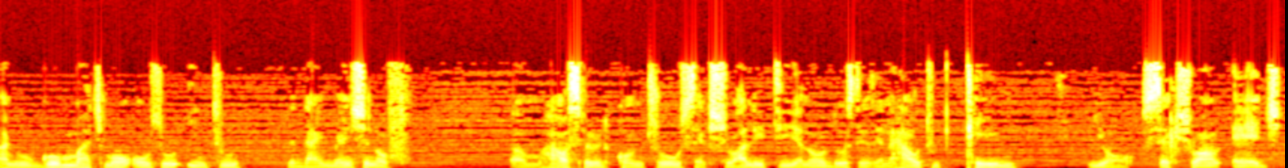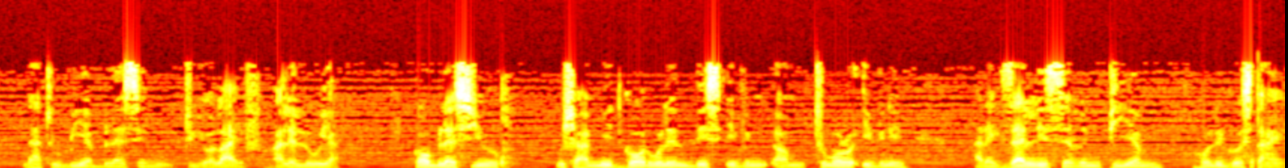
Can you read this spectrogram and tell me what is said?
and we'll go much more also into the dimension of um, how spirit controls sexuality and all those things, and how to tame your sexual edge that will be a blessing to your life. Hallelujah. God bless you. We shall meet God willing this evening, um, tomorrow evening at exactly 7 p.m. Holy Ghost time.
